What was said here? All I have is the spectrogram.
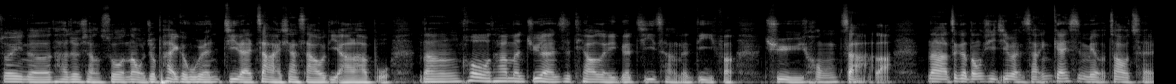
所以呢，他就想说，那我就派一个无人机来炸一下沙乌地阿拉伯。然后他们居然是挑了一个机场的地方去轰炸啦。那这个东西基本上应该是没有造成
